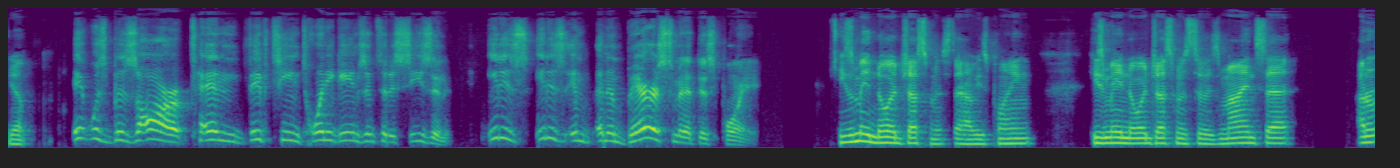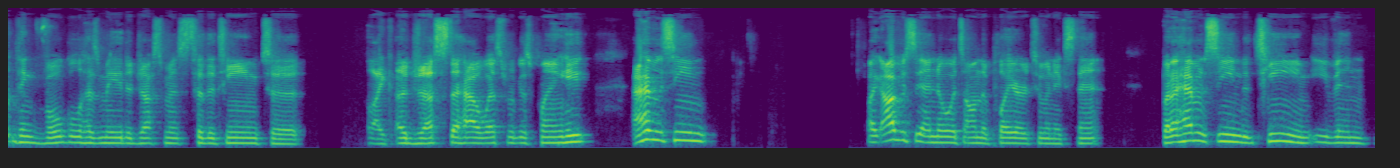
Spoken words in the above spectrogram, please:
Yep. It was bizarre 10, 15, 20 games into the season. It is it is an embarrassment at this point. He's made no adjustments to how he's playing. He's made no adjustments to his mindset. I don't think Vogel has made adjustments to the team to like adjust to how Westbrook is playing. He I haven't seen like obviously I know it's on the player to an extent, but I haven't seen the team even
